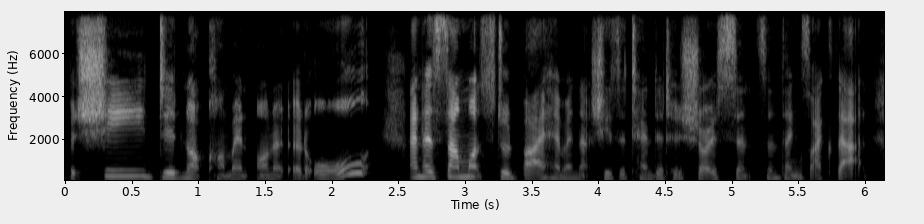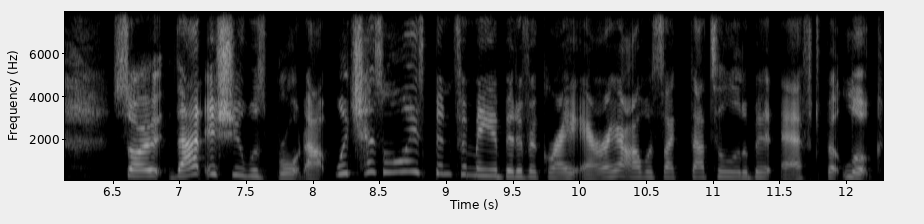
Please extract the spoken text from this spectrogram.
but she did not comment on it at all and has somewhat stood by him in that she's attended his shows since and things like that. So that issue was brought up, which has always been for me a bit of a grey area. I was like, that's a little bit effed. But look,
